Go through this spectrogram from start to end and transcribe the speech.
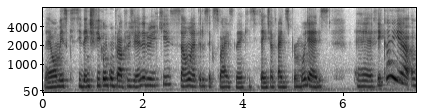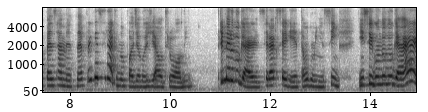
né? Homens que se identificam com o próprio gênero e que são heterossexuais, né? Que se sentem atraídos por mulheres. É, fica aí o pensamento, né? Por que será que não pode elogiar outro homem? Primeiro lugar, será que ser gay é tão ruim assim? Em segundo lugar,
